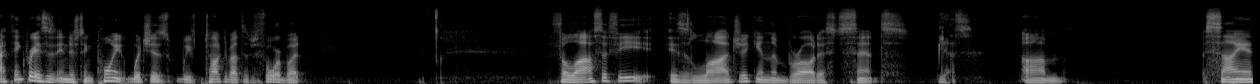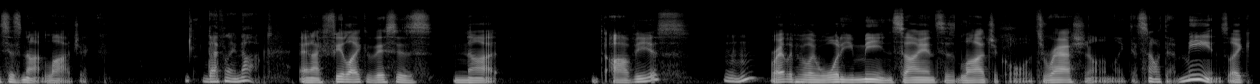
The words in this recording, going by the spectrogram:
I think raises an interesting point, which is we've talked about this before, but philosophy is logic in the broadest sense. Yes. Um, Science is not logic. Definitely not. And I feel like this is not obvious. Mm-hmm. Right? Like people are like, what do you mean? Science is logical, it's rational. I'm like, that's not what that means. Like,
